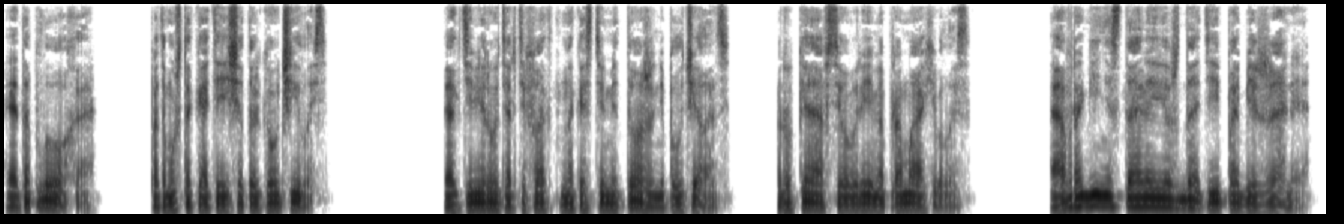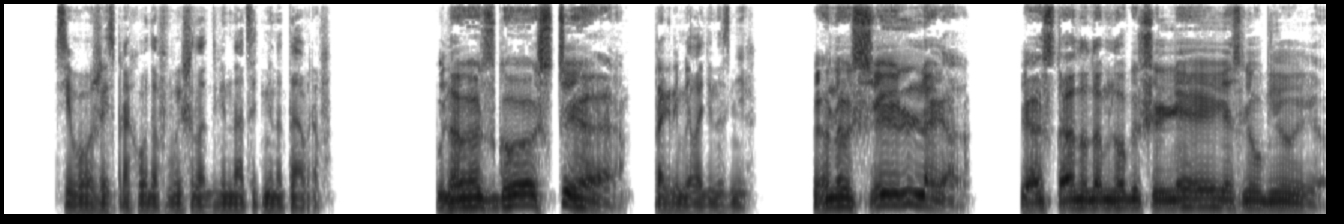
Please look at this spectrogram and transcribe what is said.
Это плохо, потому что Катя еще только училась. Активировать артефакт на костюме тоже не получалось. Рука все время промахивалась. А враги не стали ее ждать и побежали. Всего же из проходов вышло 12 минотавров. «У нас гостья!» — прогремел один из них. «Она сильная. Я стану намного сильнее, если убью ее.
